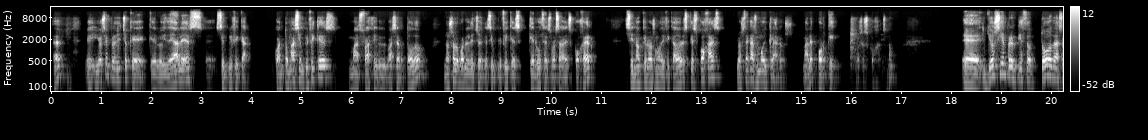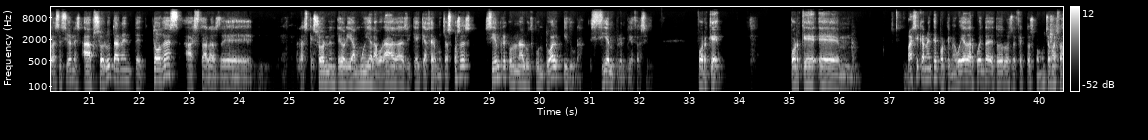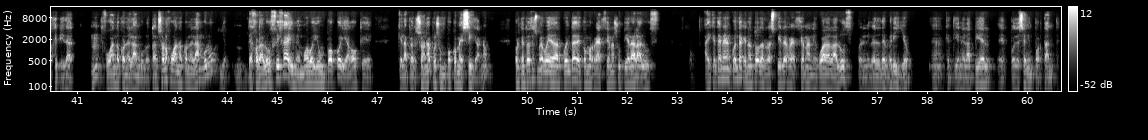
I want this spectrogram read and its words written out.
yo siempre he dicho que, que lo ideal es simplificar. Cuanto más simplifiques, más fácil va a ser todo, no solo por el hecho de que simplifiques qué luces vas a escoger, sino que los modificadores que escojas los tengas muy claros, ¿vale? ¿Por qué los escoges, no? Eh, yo siempre empiezo todas las sesiones, absolutamente todas, hasta las de las que son en teoría muy elaboradas y que hay que hacer muchas cosas, siempre con una luz puntual y dura. Siempre empiezo así. ¿Por qué? Porque em, básicamente porque me voy a dar cuenta de todos los defectos con mucha más facilidad jugando con el ángulo. Tan solo jugando con el ángulo, dejo la luz fija y me muevo yo un poco y hago que, la persona pues un poco me siga, ¿no? Porque entonces me voy a dar cuenta de cómo reacciona su piel a la luz. Hay que tener en cuenta que no todas las pieles reaccionan igual a la luz, pues el nivel de brillo ¿eh? que tiene la piel eh, puede ser importante.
